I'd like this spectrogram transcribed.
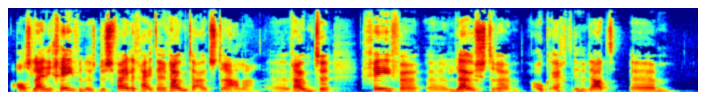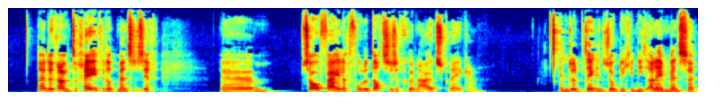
als leidinggevende dus veiligheid en ruimte uitstralen. Uh, ruimte geven, uh, luisteren. Ook echt inderdaad um, nou, de ruimte geven dat mensen zich um, zo veilig voelen dat ze zich kunnen uitspreken. En dat betekent dus ook dat je niet alleen mensen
